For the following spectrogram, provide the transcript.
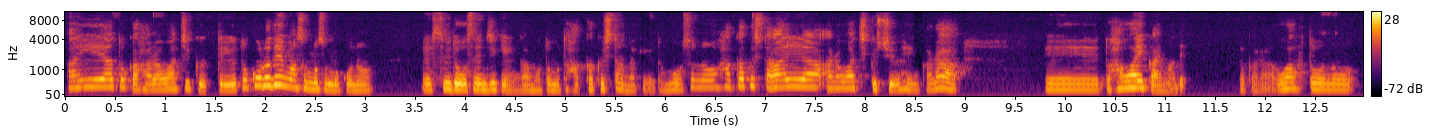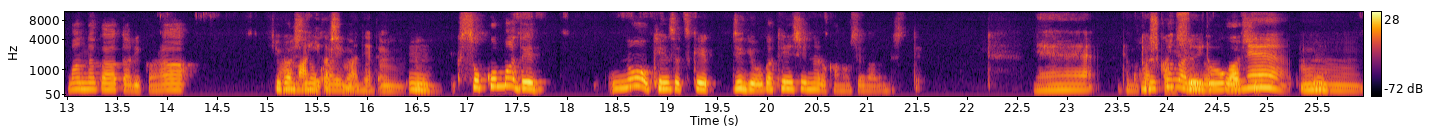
アイエアとか原和地区っていうところで、まあ、そもそもこのえー水道汚染事件がもともと発覚したんだけれどもその発覚したアイエア・原和地区周辺からえー、とハワイ海までだからオアフ島の真ん中あたりから東の海岸まで,、うんうん。うん。そこまでの建設系事業が停止になる可能性があるんですって。ねえ。でも確かに水道がね、ううん。ん、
